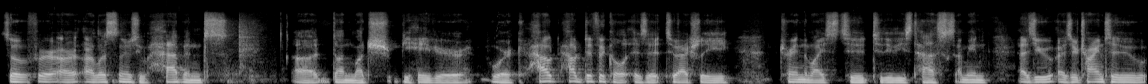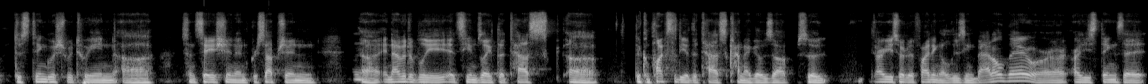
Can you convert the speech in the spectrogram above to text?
So, for our, our listeners who haven't uh, done much behavior work. How how difficult is it to actually train the mice to to do these tasks? I mean, as you as you're trying to distinguish between uh, sensation and perception, mm. uh, inevitably it seems like the task, uh, the complexity of the task, kind of goes up. So, are you sort of fighting a losing battle there, or are, are these things that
